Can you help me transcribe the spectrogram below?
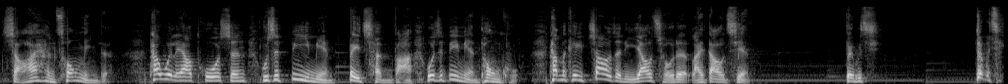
小孩很聪明的，他为了要脱身，或是避免被惩罚，或是避免痛苦，他们可以照着你要求的来道歉。对不起，对不起。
